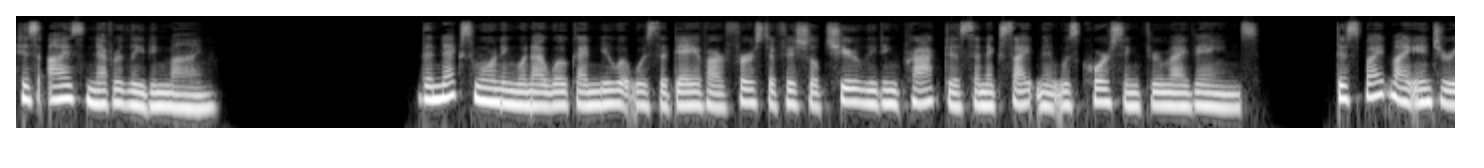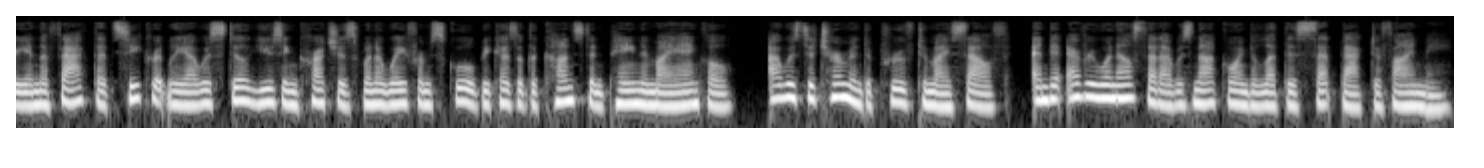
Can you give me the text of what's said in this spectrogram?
his eyes never leaving mine. The next morning, when I woke, I knew it was the day of our first official cheerleading practice, and excitement was coursing through my veins. Despite my injury and the fact that secretly I was still using crutches when away from school because of the constant pain in my ankle, I was determined to prove to myself and to everyone else that I was not going to let this setback define me.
